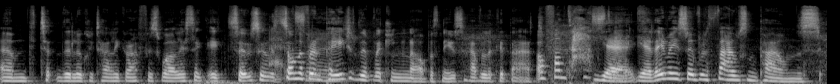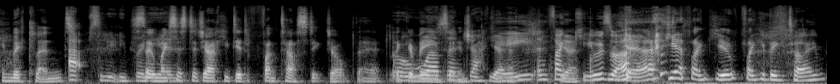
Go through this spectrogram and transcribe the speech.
um, the, t- the local Telegraph as well. It's, it, so so it's on the front page of the Whitland and Narberth News. Have a look at that. Oh, fantastic. yeah, yeah, they raised over a thousand pounds in Whitland. Absolutely brilliant. So my sister Jackie did a fantastic job there. Like Oh, amazing. well done, Jackie, Yeah. and thank Yeah. you as well. Yeah, yeah, thank you, thank you, big time.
